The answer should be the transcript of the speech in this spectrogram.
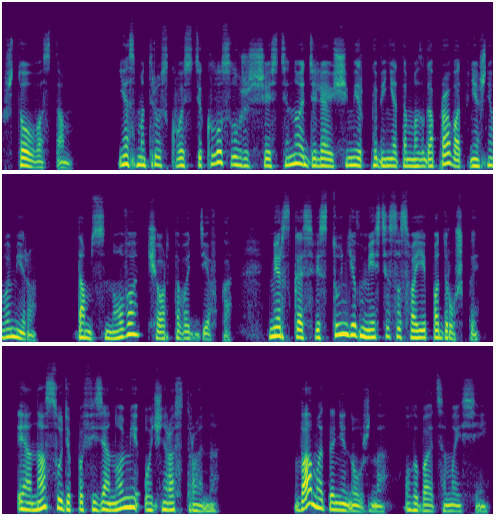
Что у вас там?» Я смотрю сквозь стекло, служащее стеной, отделяющей мир кабинета мозгоправа от внешнего мира. Там снова чертова девка. Мерзкая свистунья вместе со своей подружкой. И она, судя по физиономии, очень расстроена. «Вам это не нужно», — улыбается Моисей.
